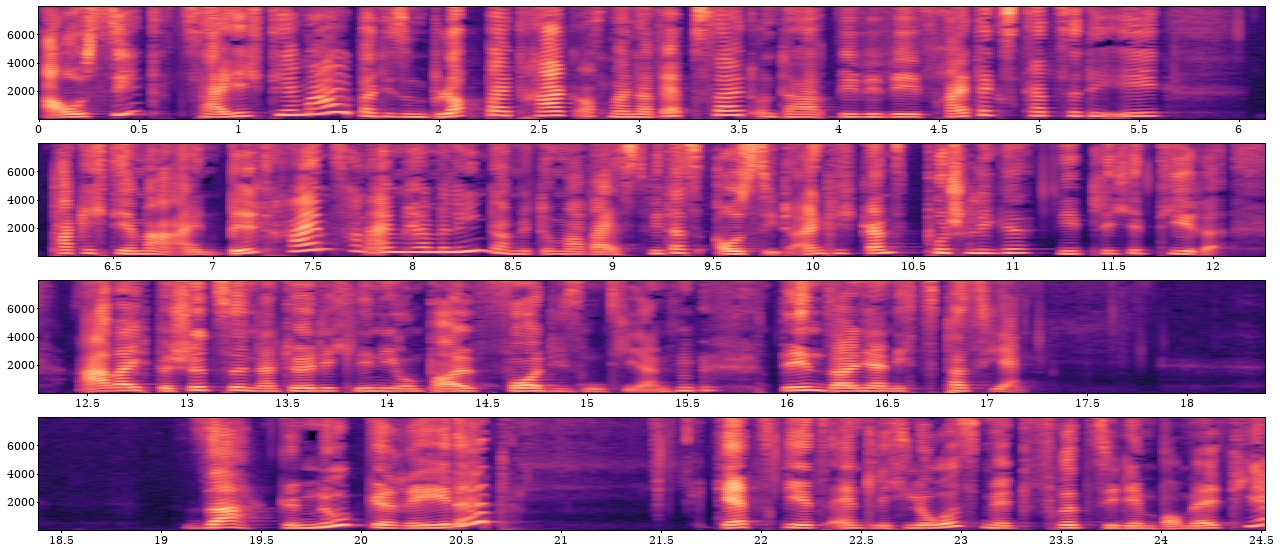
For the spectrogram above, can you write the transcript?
aussieht, zeige ich dir mal bei diesem Blogbeitrag auf meiner Website unter www.freitextkatze.de packe ich dir mal ein Bild rein von einem Hermelin, damit du mal weißt, wie das aussieht. Eigentlich ganz puschelige, niedliche Tiere. Aber ich beschütze natürlich Lini und Paul vor diesen Tieren. Denen sollen ja nichts passieren. So, genug geredet. Jetzt geht's endlich los mit Fritzi dem Bommeltier.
